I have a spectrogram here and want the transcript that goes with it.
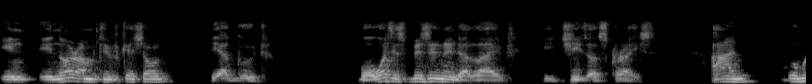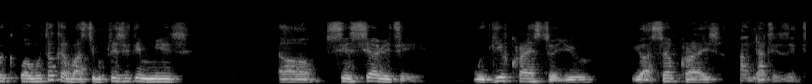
In, in all ramification, they are good. But what is missing in their life is Jesus Christ. And when we, when we talk about simplicity means uh, sincerity. We give Christ to you, you accept Christ, and that is it.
